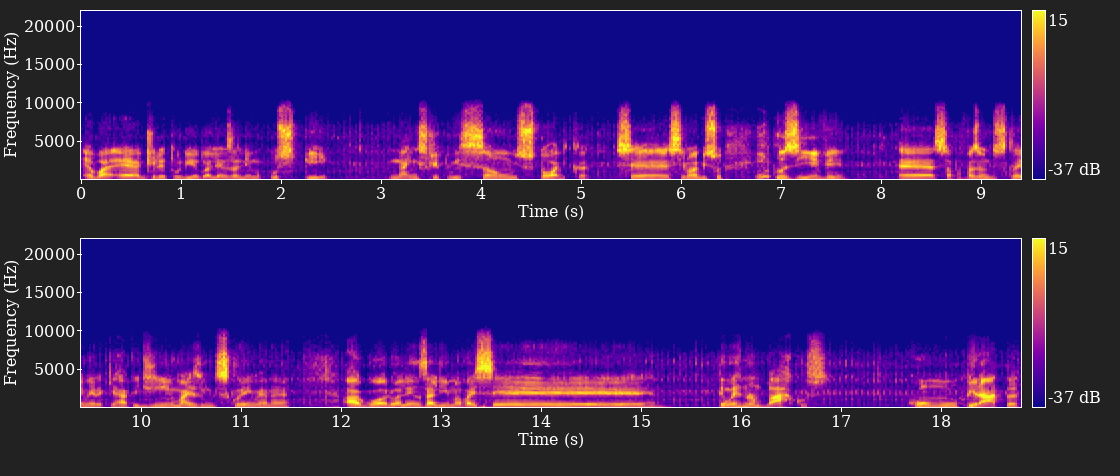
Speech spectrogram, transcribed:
é, é, é a diretoria do Alianza Lima cuspir na instituição histórica. É, seria um absurdo. Inclusive, é, só para fazer um disclaimer aqui rapidinho, mais um disclaimer, né? Agora o Alianza Lima vai ser. Tem o Hernan Barcos como pirata,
